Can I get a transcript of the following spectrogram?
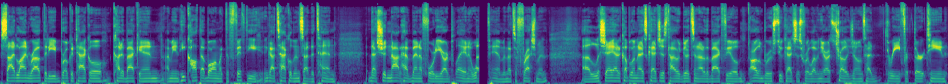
sideline route that he broke a tackle, cut it back in. I mean, he caught that ball in like the 50 and got tackled inside the 10. That should not have been a 40 yard play, and it was him, and that's a freshman. Uh, Lachey had a couple of nice catches. Tyler Goodson out of the backfield. Arland Bruce, two catches for 11 yards. Charlie Jones had three for 13.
